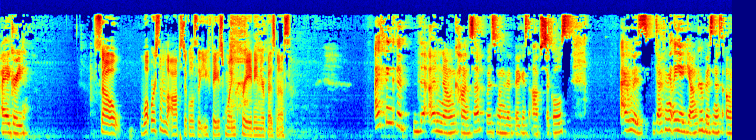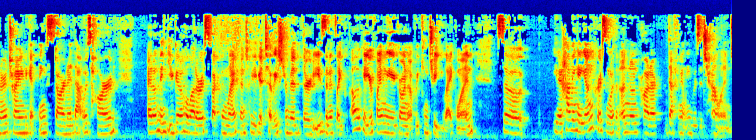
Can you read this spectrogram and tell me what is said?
I agree. So what were some of the obstacles that you faced when creating your business? I think that the unknown concept was one of the biggest obstacles. I was definitely a younger business owner trying to get things started. That was hard. I don't think you get a whole lot of respect in life until you get to at least your mid 30s and it's like, oh, okay, you're finally a grown up. We can treat you like one. So, you know, having a young person with an unknown product definitely was a challenge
